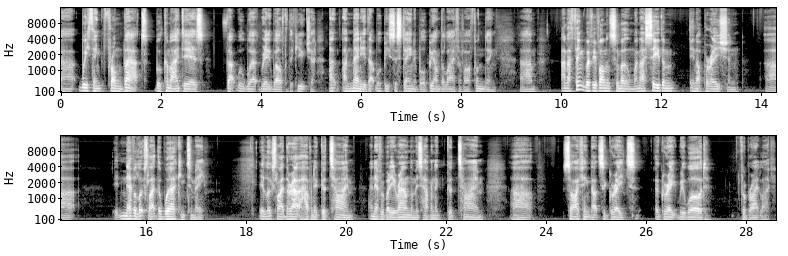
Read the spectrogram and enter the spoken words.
uh, we think from that will come ideas that will work really well for the future, and, and many that will be sustainable beyond the life of our funding. Um, and I think with Yvonne and Simone, when I see them in operation, uh, it never looks like they're working to me. It looks like they're out having a good time, and everybody around them is having a good time. Uh, so I think that's a great, a great reward for Bright Life.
